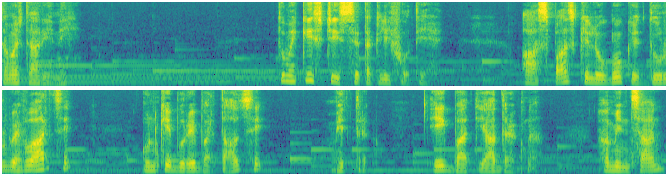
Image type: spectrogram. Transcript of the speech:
समझदारी नहीं। तुम्हें किस चीज़ से तकलीफ़ होती है? आसपास के लोगों के दुर्व्यवहार से? उनके बुरे बर्ताव से? मित्र, एक बात याद रखना। हम इंसान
